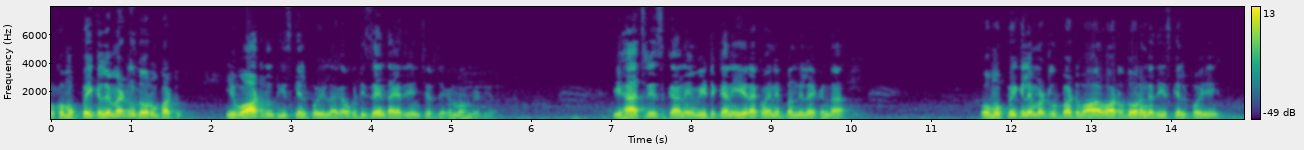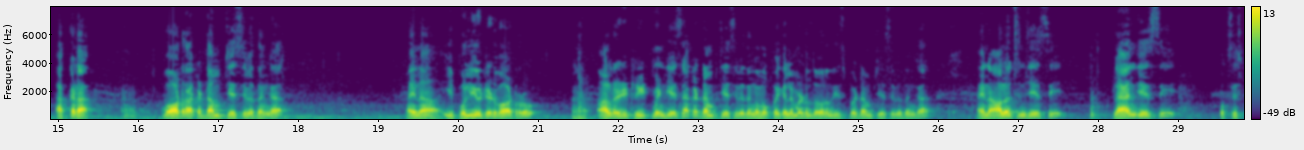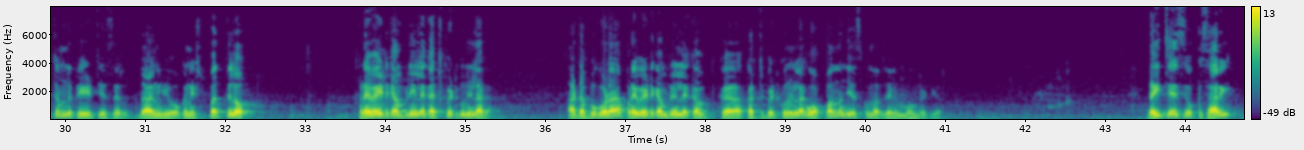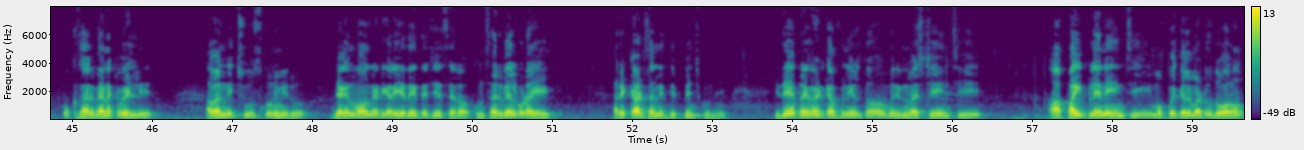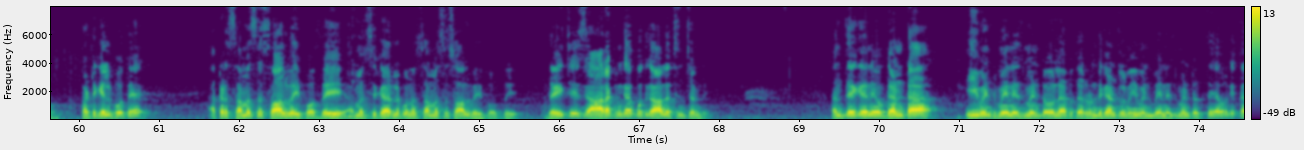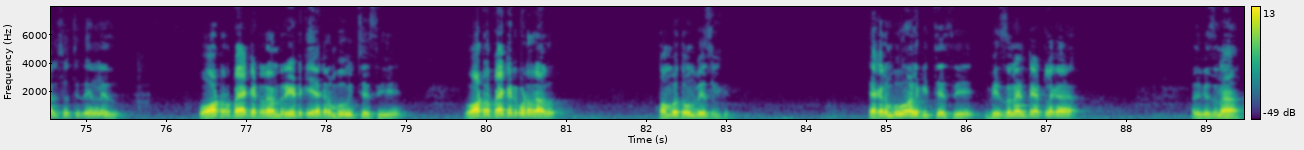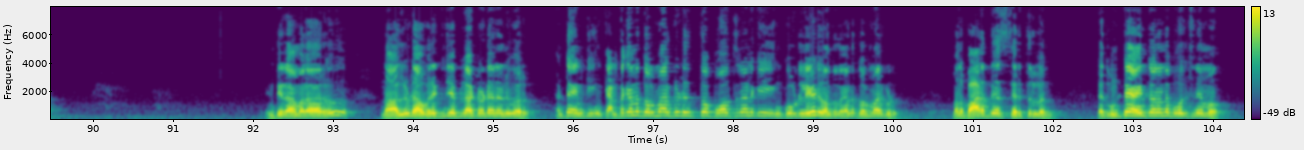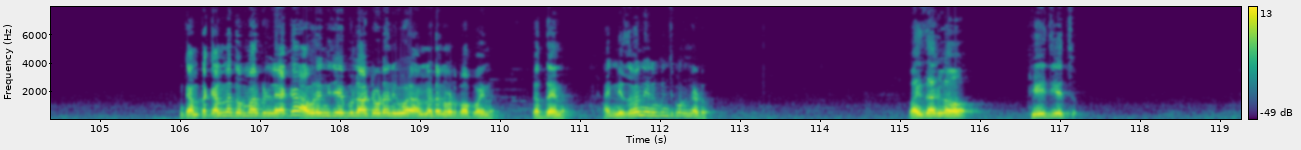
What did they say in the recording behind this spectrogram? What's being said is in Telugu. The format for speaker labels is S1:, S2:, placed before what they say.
S1: ఒక ముప్పై కిలోమీటర్ల దూరం పాటు ఈ వాటర్ని తీసుకెళ్ళిపోయేలాగా ఒక డిజైన్ తయారు చేయించారు జగన్మోహన్ రెడ్డి గారు. ఈ హ్యాచరీస్ కానీ వీటికి కానీ ఏ రకమైన ఇబ్బంది లేకుండా ఓ ముప్పై కిలోమీటర్ల పాటు వా- వాటర్ దూరంగా తీసుకెళ్ళిపోయి అక్కడ వాటర్ అక్కడ డంప్ చేసే విధంగా ఆయన ఈ పొల్యూటెడ్ వాటరు ఆల్రెడీ ట్రీట్మెంట్ చేసి అక్కడ డంప్ చేసే విధంగా ముప్పై కిలోమీటర్ల దూరం తీసిపోయి డంప్ చేసే విధంగా ఆయన ఆలోచన చేసి ప్లాన్ చేసి ఒక సిస్టమ్ని క్రియేట్ చేశారు. దానికి ఒక నిష్పత్తిలో ప్రైవేట్ కంపెనీలే ఖర్చు పెట్టుకునేలాగా. ఆ డబ్బు కూడా ప్రైవేట్ కంపెనీలే ఖర్చు పెట్టుకునేలాగా ఒప్పందం చేసుకున్నారు జగన్మోహన్ రెడ్డి గారు. దయచేసి ఒక్కసారి ఒక్కసారి వెనక్కి వెళ్ళి అవన్నీ చూసుకుని మీరు జగన్మోహన్ రెడ్డి గారు ఏదైతే చేశారో కొన్ని సర్వేలు కూడా అయ్యాయి ఆ రికార్డ్స్ అన్నీ తెప్పించుకుని ఇదే ప్రైవేట్ కంపెనీలతో మీరు ఇన్వెస్ట్ చేయించి ఆ పైప్ లైన్ వేయించి ముప్పై కిలోమీటర్ల దూరం పట్టుకెళ్ళిపోతే అక్కడ సమస్య సాల్వ్ అయిపోద్ది. ఆ మత్స్యకారులకు ఉన్న సమస్య సాల్వ్ అయిపోద్ది. దయచేసి ఆ రకంగా కొద్దిగా ఆలోచించండి. అంతేగాని ఒక గంట ఈవెంట్ మేనేజ్మెంటో లేకపోతే రెండు గంటల ఈవెంట్ మేనేజ్మెంట్ వస్తే ఎవరికి కలిసి వచ్చేది ఏం లేదు. వాటర్ ప్యాకెట్ రాని రేటుకి ఎకరం భూమి ఇచ్చేసి వాటర్ ప్యాకెట్ కూడా రాదు. తొంభై తొమ్మిది బేసులకి ఎకరం భూమి వాళ్ళకి ఇచ్చేసి విజన్ అంటే ఎట్లాగా? అది విజనా? ఎన్టీ రామారావు నా అల్లుడు అవరికి చెప్పిలాటోడని అనేవారు. అంటే ఆయనకి ఇంకంతకన్నా దుర్మార్గుడితో పోల్చడానికి ఇంకోటి లేడు అంతకన్నా దుర్మార్గుడు. మన భారతదేశ చరిత్రలోని. లేదా ఉంటే ఆయనతోనన్నా పోల్చినేమో. ఇంకా అంతకన్నా దుర్మార్గుడు లేక ఔరంగజేబు లాటోడని అన్నాడు అనమాట పాప ఆయన పెద్ద ఆయన. ఆయన నిజమని నిరూపించుకుంటున్నాడు. వైజాగ్లో KGH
